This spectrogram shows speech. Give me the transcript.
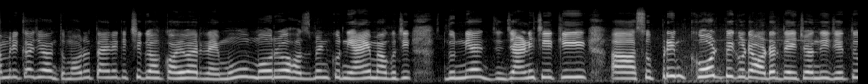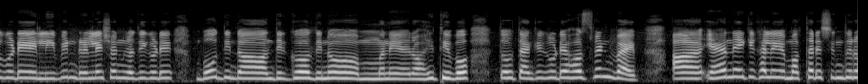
आमेरिका जातु मोर ताइन तो किसी कहबार ना मु मोर हजबैंड को न्याय मगुच दुनिया जाणी कि सुप्रीम कोर्ट भी गोटे अर्डर देते जेहेतु गोटे लिव इन रिलेसन जो गोटे बहुत दिन दीर्घ दिन मानने रही तो गोटे हजबैंड वाइफ यह नहीं कि खाली मथार सिंदूर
